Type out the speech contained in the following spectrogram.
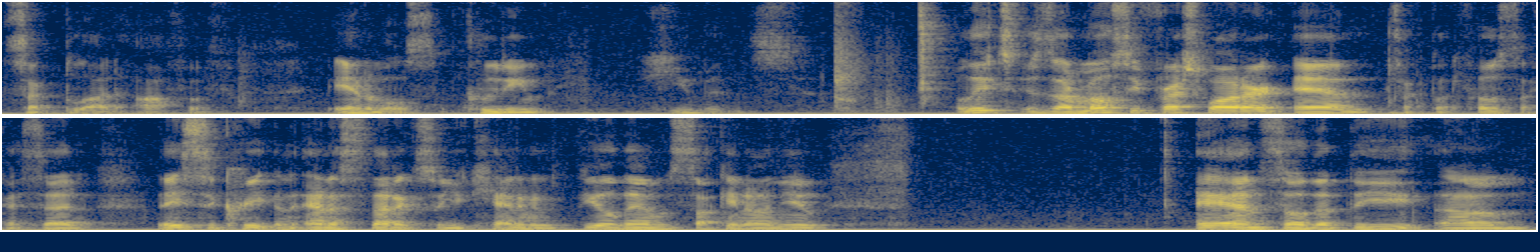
suck blood off of animals, including humans. Leeches are mostly freshwater and suck blood hosts, like I said. They secrete an anesthetic so you can't even feel them sucking on you. And so that the um,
